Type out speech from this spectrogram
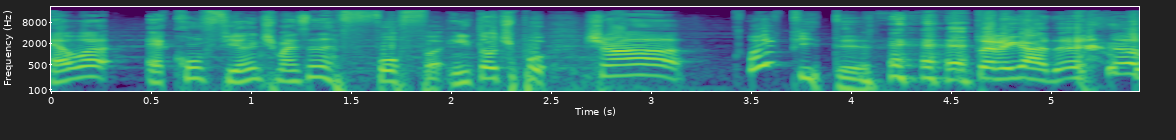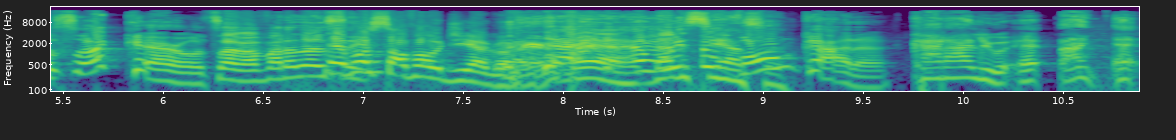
ela é confiante, mas ela é fofa. Então, tipo, chama. Oi, Peter. tá ligado? Eu sou a Carol, sabe? A parada assim. Eu vou salvar o dia agora. É, É, dá muito licença. bom, cara. Caralho, é, é-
